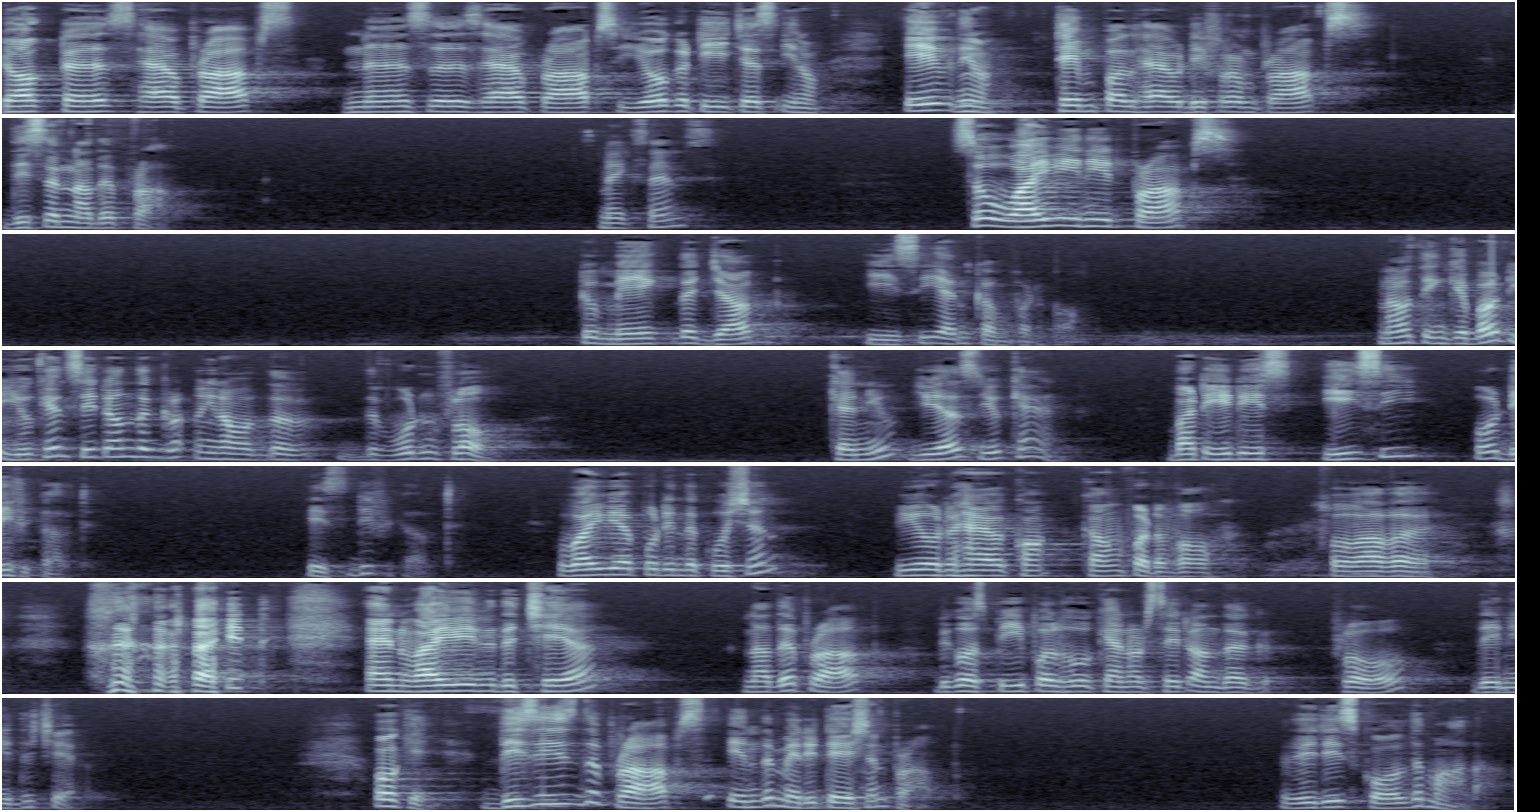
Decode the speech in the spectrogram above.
Doctors have props, nurses have props, yoga teachers, you know, you know, temple have different props. This is another prop. Make sense? So why we need props? To make the job easy and comfortable. Now think about you can sit on the you know the, the wooden floor. Can you? Yes, you can. But it is easy or difficult? It's difficult. Why we are putting the cushion? we want to have com- comfortable for our right and why we need the chair another prop because people who cannot sit on the floor they need the chair. Okay this is the props in the meditation prop. It is called the mala.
